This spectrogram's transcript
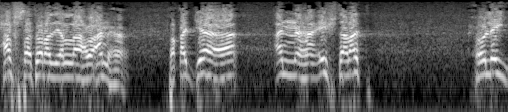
حفصة رضي الله عنها. فقد جاء أنها اشترت حلي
